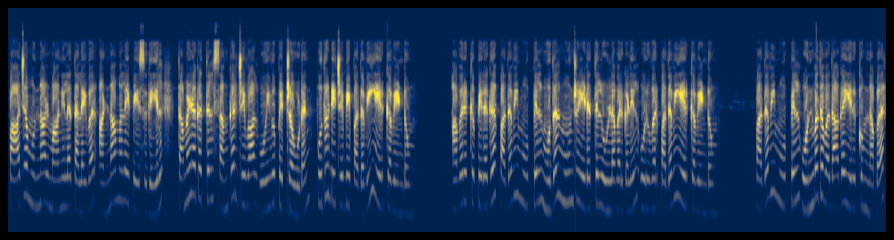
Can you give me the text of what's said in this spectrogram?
பாஜ முன்னாள் மாநில தலைவர் அண்ணாமலை பேசுகையில் தமிழகத்தில் சங்கர் ஜிவால் ஓய்வு பெற்றவுடன் புது டிஜிபி பதவி ஏற்க வேண்டும். அவருக்கு பிறகு பதவி மூப்பில் முதல் மூன்று இடத்தில் உள்ளவர்களில் ஒருவர் பதவி ஏற்க வேண்டும். பதவி மூப்பில் ஒன்பதுவதாக இருக்கும் நபர்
